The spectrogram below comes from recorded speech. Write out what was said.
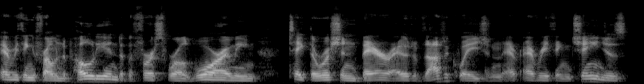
everything from Napoleon to the First World War. I mean, take the Russian bear out of that equation, everything changes.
